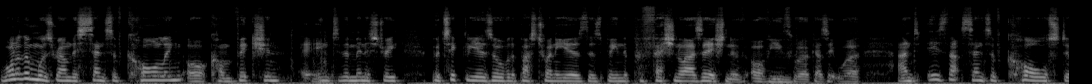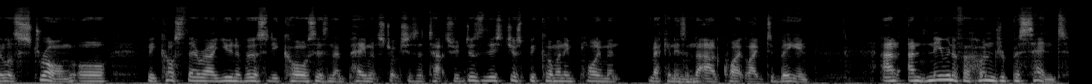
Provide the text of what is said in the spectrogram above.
one of them was around this sense of calling or conviction uh, into the ministry, particularly as over the past twenty years there's been the professionalisation of, of youth work, as it were. And is that sense of call still as strong, or because there are university courses and then payment structures attached to it, does this just become an employment mechanism mm. that I'd quite like to be in? And and near enough hundred percent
